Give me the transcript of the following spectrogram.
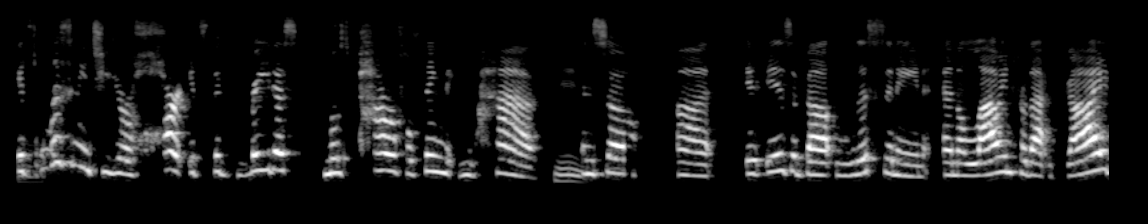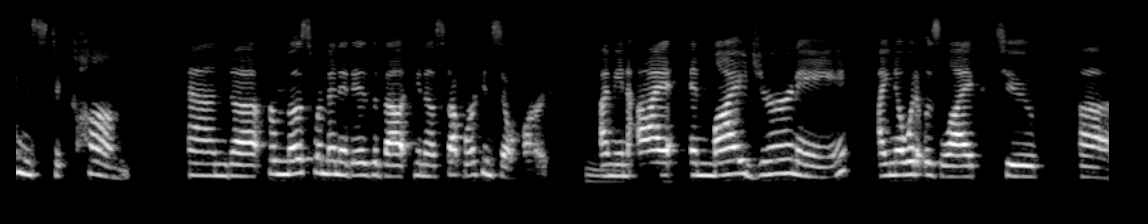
it's listening to your heart. It's the greatest most powerful thing that you have. Mm. And so uh, it is about listening and allowing for that guidance to come. And uh, for most women, it is about, you know, stop working so hard. Mm. I mean, I, in my journey, I know what it was like to uh,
